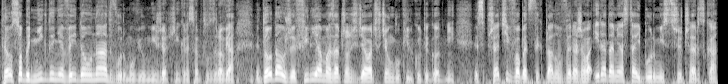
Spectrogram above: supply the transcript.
Te osoby nigdy nie wyjdą na dwór, mówił mi rzecznik resortu zdrowia. Dodał, że filia ma zacząć działać w ciągu kilku tygodni. Sprzeciw wobec tych planów wyrażała i Rada Miasta i burmistrz Czerska.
